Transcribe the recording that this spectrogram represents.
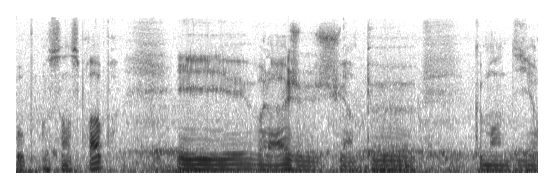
au, sens propre. Et voilà, je, suis un peu comment dire,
